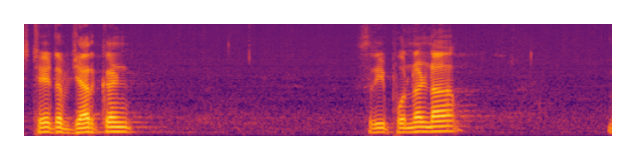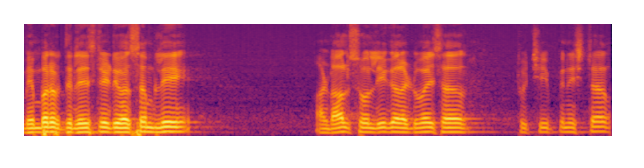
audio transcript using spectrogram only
State of Jharkhand, Sri Ponnanna, Member of the Legislative Assembly, and also Legal Advisor to Chief Minister,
